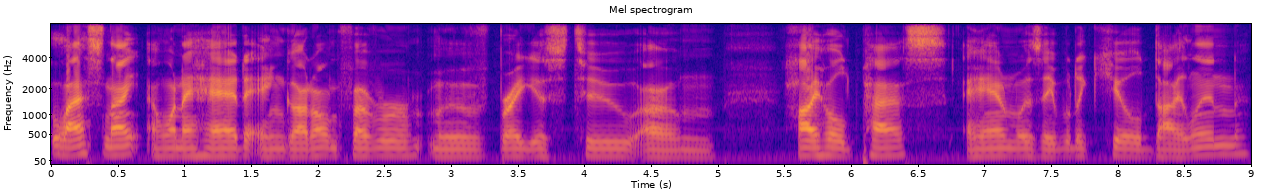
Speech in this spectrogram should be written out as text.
last night I went ahead and got on Fever, moved Bregus to um, Highhold Pass, and was able to kill Dylin,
